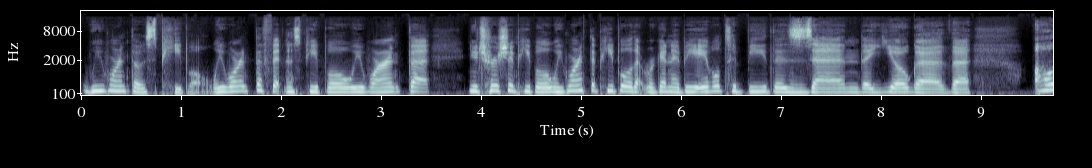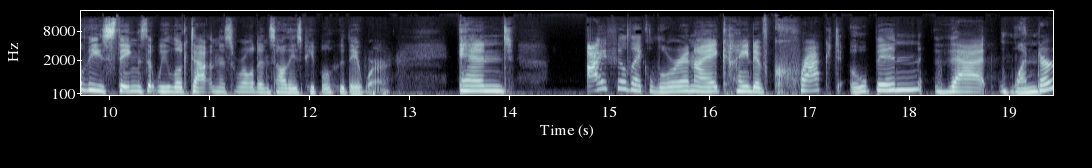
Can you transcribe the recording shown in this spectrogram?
we weren't those people. We weren't the fitness people. We weren't the nutrition people. We weren't the people that were going to be able to be the Zen, the yoga, the all these things that we looked out in this world and saw these people who they were. And I feel like Laura and I kind of cracked open that wonder.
